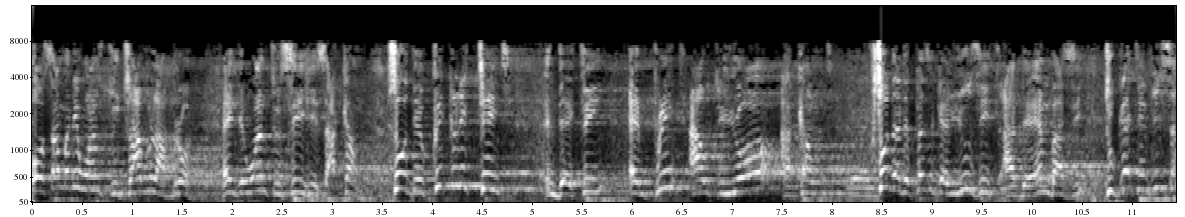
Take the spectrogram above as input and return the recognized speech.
Or somebody wants to travel abroad and they want to see his account. So they quickly change the thing and print out your account so that the person can use it at the embassy to get a visa.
